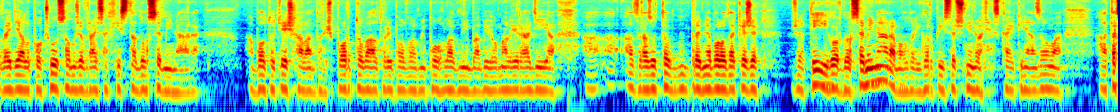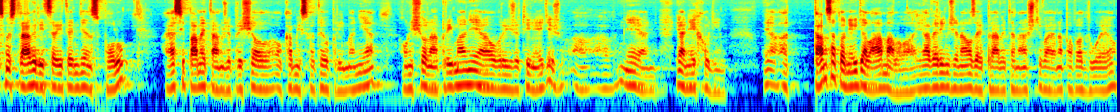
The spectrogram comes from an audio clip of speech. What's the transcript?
vedel, počul som, že vraj sa chystá do seminára. A bol to tiež chalan, ktorý športoval, ktorý bol veľmi pohľadný, baby ho mali radi a, a, a zrazu to pre mňa bolo také, že, že ty Igor do seminára, bol to Igor Písečný, no dneska aj kniazom a, a tak sme strávili celý ten deň spolu. A ja si pamätám, že prišiel okamih svätého príjmania, on išiel na príjmanie a hovorí, že ty nejdeš? A, a nie, ja, ja nechodím. Ja, a tam sa to niekde lámalo a ja verím, že naozaj práve tá návšteva Jana Pavla II.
